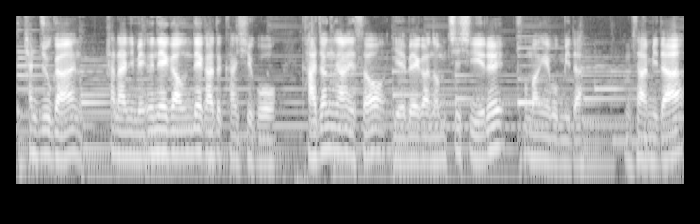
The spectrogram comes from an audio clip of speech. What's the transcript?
한 주간 하나님의 은혜 가운데 가득하시고 가정 안에서 예배가 넘치시기를 소망해 봅니다. 감사합니다.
